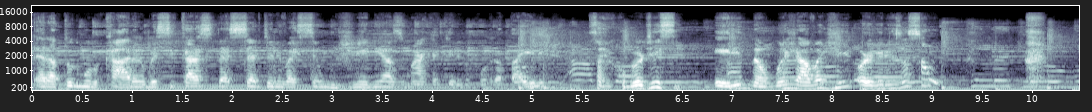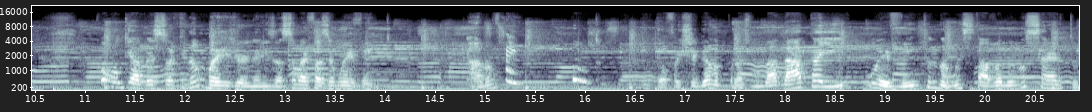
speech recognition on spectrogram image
era todo mundo, caramba, esse cara se der certo ele vai ser um gênio e as marcas querendo contratar ele. Só que como eu disse, ele não manjava de organização. Como que a pessoa que não manja de organização vai fazer um evento? Ela não vai. Ponto. Então foi chegando próximo da data e o evento não estava dando certo.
